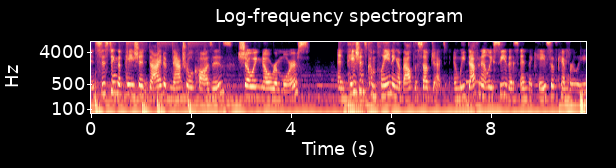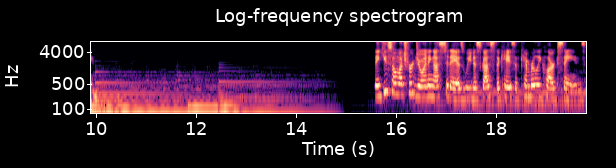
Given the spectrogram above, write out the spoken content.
insisting the patient died of natural causes, showing no remorse, and patients complaining about the subject, and we definitely see this in the case of Kimberly. Thank you so much for joining us today as we discuss the case of Kimberly Clark Saenz.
